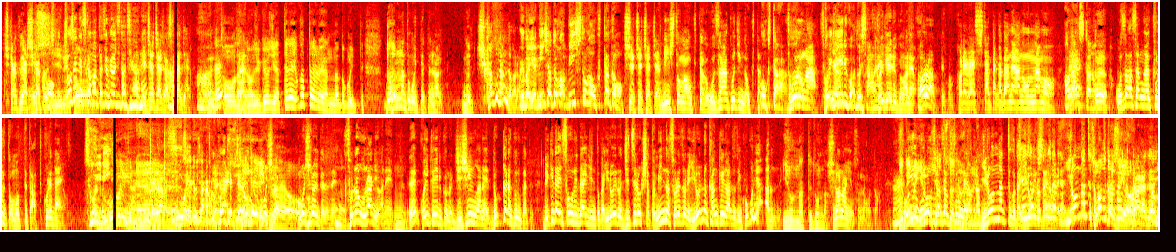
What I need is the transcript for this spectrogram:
資格が資格を朝鮮で捕まった助教授とは違うね。ちゃちゃちゃそんなんじゃないうん。で？東大の助教授やったらよかったのにあんなとこ行って。だこんなとこ行ってってなんね資格なんだから。まあいや民主党が民主党が送ったと。違う違う違う違う。民主党が送ったの。小沢個人が送ったの。送った。ところが小池百合子はどうしたの？小池百合子がね「あら」ってこれがしたたかだねあの女も。あらねっつったの？うん。小沢さんが来ると思ってたってこれだよ。すごいよいいじゃね。い面だ白いよ面白い。けどね、その裏にはね,、ね小池百合子の自信はねどっから来るかって歴代総理大臣とかいろいろ実力者とみんなそれぞれいろんな関係があるというここにはあるんでいろんなってどんな？知らないよそんなこと。でそういうことを選択するんだいろんよい。ろんなってことはいろいろだよ。いろいろんなってまず考えそうただからことは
